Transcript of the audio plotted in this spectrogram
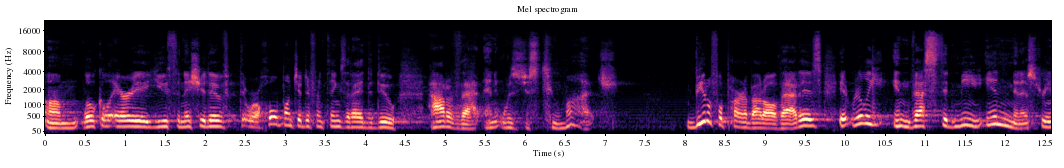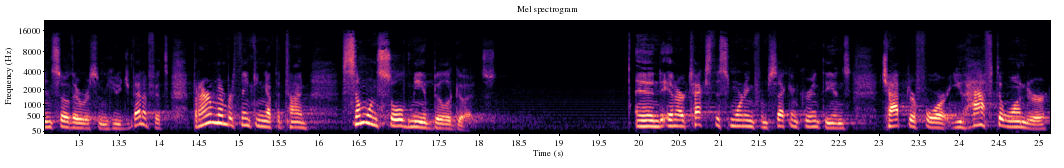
um, local area youth initiative. There were a whole bunch of different things that I had to do out of that, and it was just too much beautiful part about all that is it really invested me in ministry, and so there were some huge benefits. But I remember thinking at the time, someone sold me a bill of goods. And in our text this morning from 2 Corinthians chapter 4, you have to wonder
